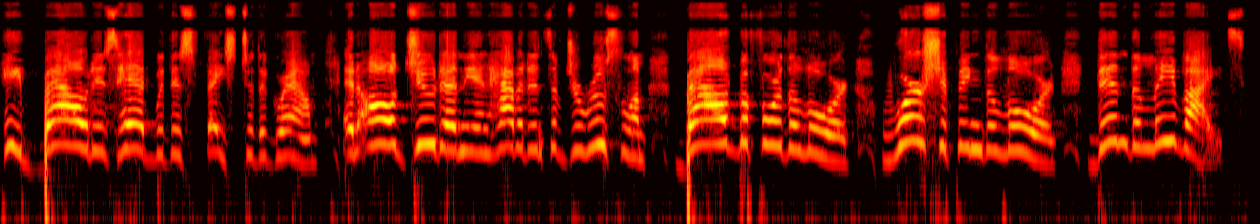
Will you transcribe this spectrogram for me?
He bowed his head with his face to the ground. And all Judah and the inhabitants of Jerusalem bowed before the Lord, worshiping the Lord. Then the Levites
